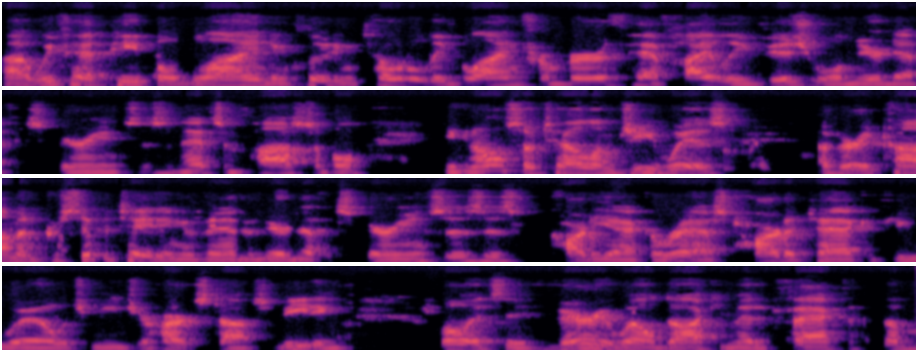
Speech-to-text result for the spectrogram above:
Uh, we've had people blind, including totally blind from birth, have highly visual near death experiences, and that's impossible. You can also tell them, gee whiz, a very common precipitating event of near death experiences is cardiac arrest, heart attack, if you will, which means your heart stops beating. Well, it's a very well documented fact that the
